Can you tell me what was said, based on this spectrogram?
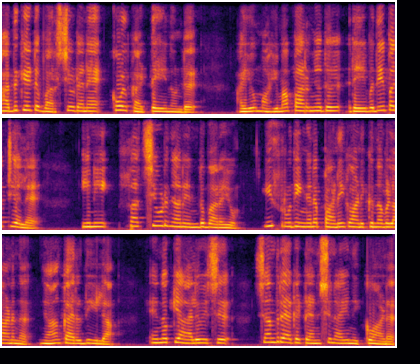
അത് കേട്ട് വർഷയുടനെ കോൾ കട്ട് ചെയ്യുന്നുണ്ട്. അയ്യോ മഹിമ പറഞ്ഞത് രേവതിയെ പറ്റിയല്ലേ? ഇനി സച്ചിയോട് ഞാൻ എന്തു പറയും? ഈ ശ്രുതി ഇങ്ങനെ പണി കാണിക്കുന്നവളാണെന്ന് ഞാൻ കരുതിയില്ല എന്നൊക്കെ ആലോചിച്ച് ചന്ദ്രയാകെ ടെൻഷനായി നിൽക്കുവാണ്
